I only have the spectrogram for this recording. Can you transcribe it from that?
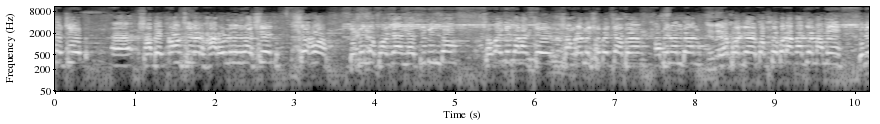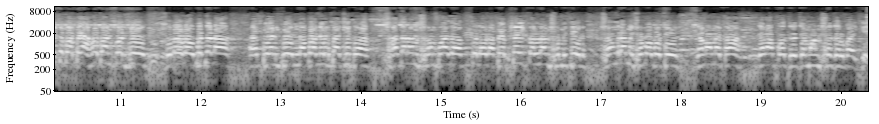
সচিব সাবেক কাউন্সিলর হারুনুর রশিদ সহ বিভিন্ন পর্যায়ের নেতৃবৃন্দ সবাইকে জানাচ্ছি সংগ্রামী শুভেচ্ছা এবং অভিনন্দন। এ পর্যায়ে বক্তব্য রাখার জন্য আমি বিনীতভাবে আহ্বান করছি কুলৌরা উপজেলা বিএনপির নবনির্বাচিত সাধারণ সম্পাদক কুলৌরা ব্যবসায়ী কল্যাণ সমিতির সংগ্রামী সভাপতি জননেতা জনাপদ্র জামান সজল ভাইকে।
